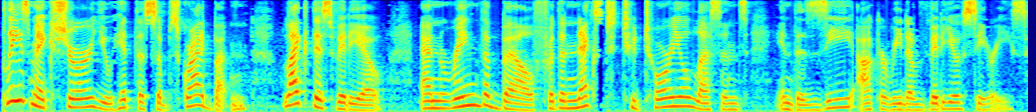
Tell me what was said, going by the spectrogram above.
Please make sure you hit the subscribe button, like this video, and ring the bell for the next tutorial lessons in the Z Ocarina video series.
